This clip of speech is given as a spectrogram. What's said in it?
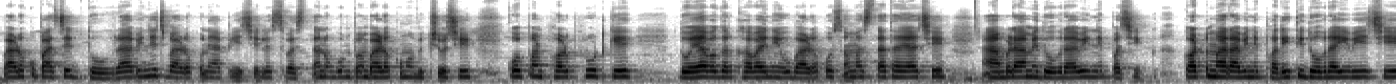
બાળકો પાસે ધોરાવીને જ બાળકોને આપીએ છીએ. એટલે સ્વચ્છતાનો ગુણ પણ બાળકોમાં વિકસ્યો છે. કોઈ પણ ફળ, ફ્રૂટ કે ધોયા વગર ખવાય ને એવું બાળકો સમજતા થયા છે. આંબળા અમે ધોવરાવીને પછી કટ મારાવીને ફરીથી ધોવરાવીએ છીએ.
